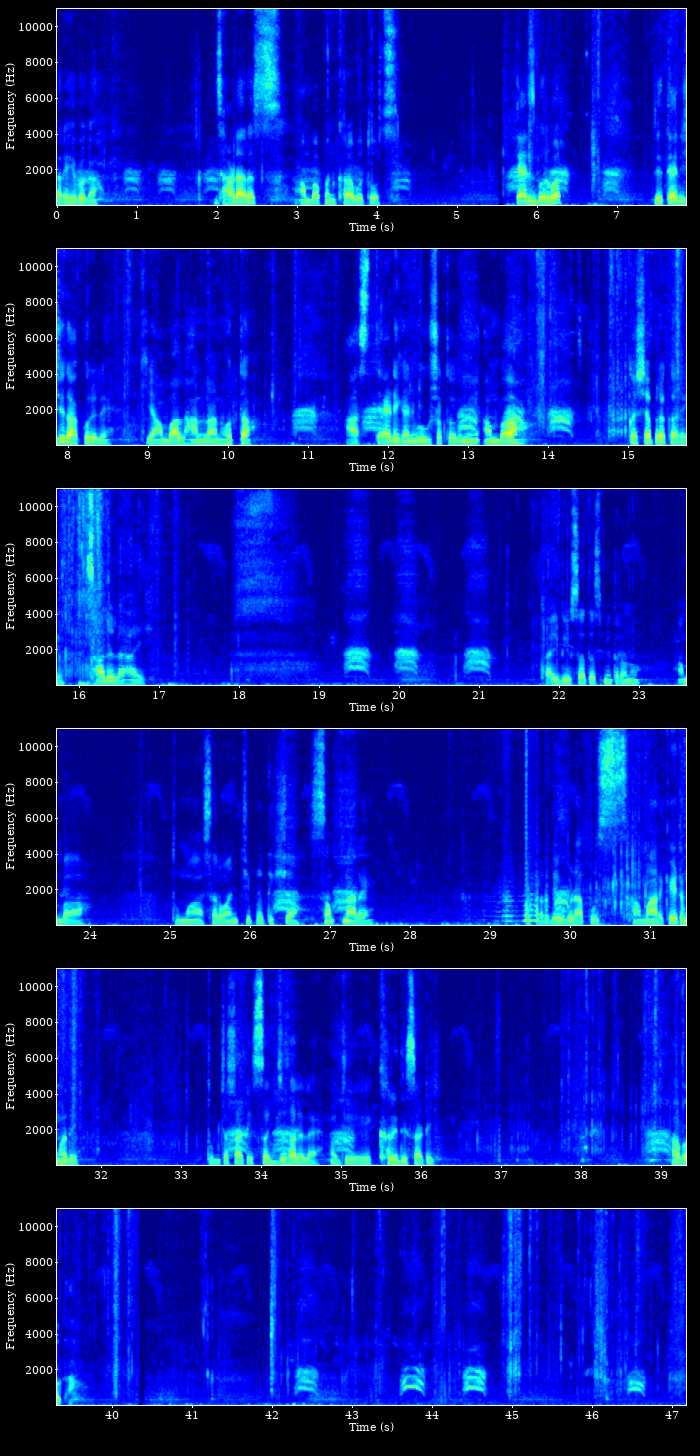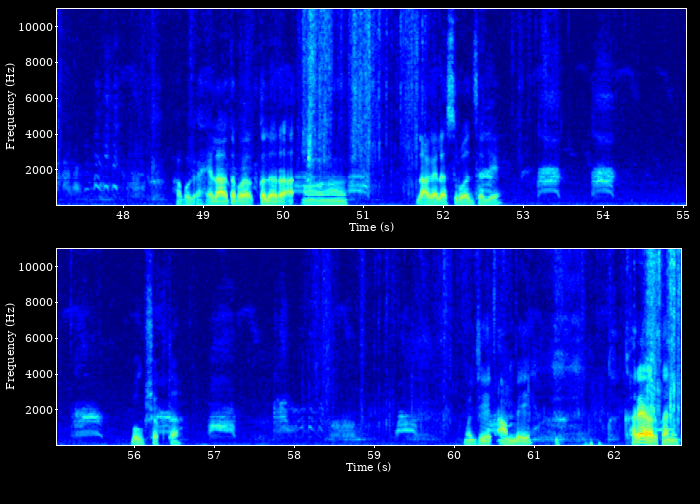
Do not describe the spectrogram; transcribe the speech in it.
अरे हे बघा झाडारच आंबा पण खराब होतोच. त्याचबरोबर जे त्या दिवशी दाखवलेलं आहे की आंबा लहान लहान होता आज त्या ठिकाणी बघू शकता तुम्ही आंबा कशा प्रकारे झालेला आहे. काही दिवसातच मित्रांनो आंबा तुम्हा सर्वांची प्रतीक्षा संपणार आहे. तर देवगड हापूस हा मार्केटमध्ये तुमच्यासाठी सज्ज झालेला आहे म्हणजे खरेदीसाठी. हा बघा. हा बघा ह्याला आता बघा कलर लागायला सुरुवात झाली आहे. बघू शकता. म्हणजे आंबे खऱ्या अर्थाने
